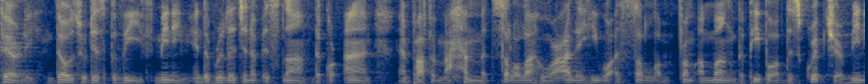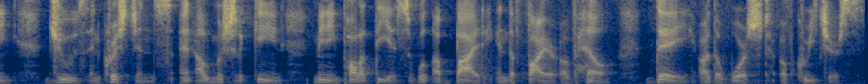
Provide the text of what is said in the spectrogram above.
Verily, those who disbelieve, meaning in the religion of Islam, the Quran, and Prophet Muhammad sallallahu alaihi wasallam from among the people of the scripture, meaning Jews and Christians, and al-mushrikeen, meaning polytheists, will abide in the fire of hell. They are the worst of creatures.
